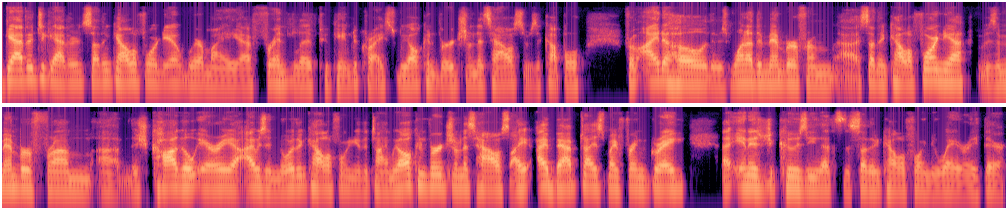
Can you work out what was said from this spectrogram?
gathered together in Southern California, where my uh, friend lived, who came to Christ. We all converged on his house. There was a couple from Idaho. There was one other member from uh, Southern California. There was a member from um, the Chicago area. I was in Northern California at the time. We all converged on his house. I, I baptized my friend Greg uh, in his jacuzzi. That's the Southern California way right there.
